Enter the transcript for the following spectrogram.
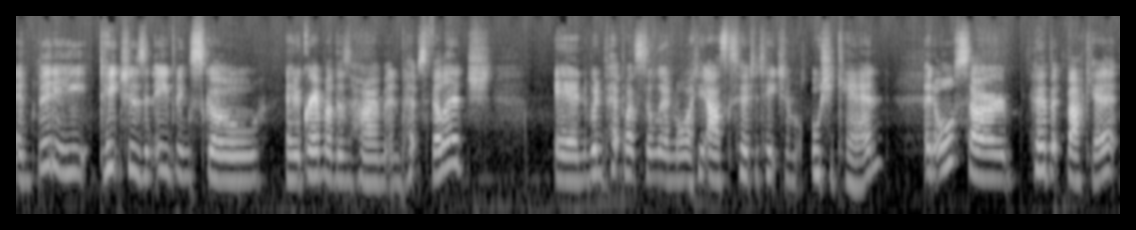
And Biddy teaches an evening school at her grandmother's home in Pip's village. And when Pip wants to learn more, he asks her to teach him all she can. And also, Herbert Pocket,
